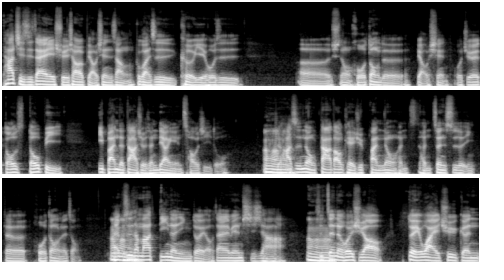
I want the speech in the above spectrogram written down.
他其实在学校的表现上，不管是课业或是呃那种活动的表现，我觉得都都比。一般的大学生亮眼超级多，就他是那种大到可以去办那种很很正式的营的活动的那种，还不是他妈低能营队哦，在那边嘻嘻哈哈，是真的会需要对外去跟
